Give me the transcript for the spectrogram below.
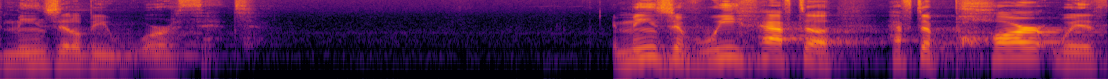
It means it'll be worth it. It means if we have to, have to part with,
